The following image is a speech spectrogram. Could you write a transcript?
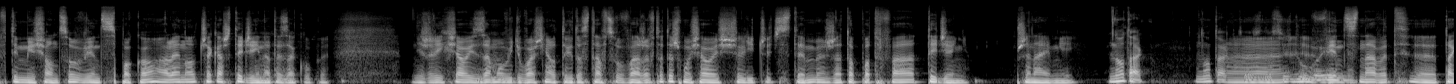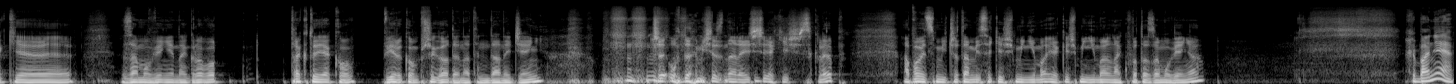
w tym miesiącu, więc spoko, ale no czekasz tydzień na te zakupy. Jeżeli chciałeś zamówić właśnie od tych dostawców warzyw, to też musiałeś się liczyć z tym, że to potrwa tydzień przynajmniej. No tak. No tak, to jest dosyć E, długo. Więc jednak. nawet e, takie zamówienie na growo traktuję jako wielką przygodę na ten dany dzień. czy uda mi się znaleźć jakiś sklep? A powiedz mi, czy tam jest jakieś minima, jakaś minimalna kwota zamówienia? Chyba nie.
